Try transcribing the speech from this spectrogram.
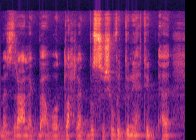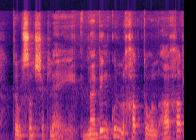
بزرع لك بقى بوضح لك بص شوف الدنيا هتبقى توصل شكلها إيه. ما بين كل خط والآخر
